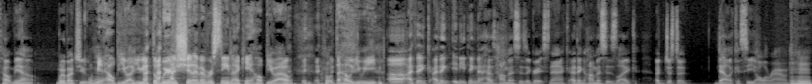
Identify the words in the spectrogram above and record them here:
help me out. What about you? What do you mean help you out? You eat the weirdest shit I've ever seen. I can't help you out. I don't know what the hell you eat. Uh, I think I think anything that has hummus is a great snack. I think hummus is like a, just a delicacy all around.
